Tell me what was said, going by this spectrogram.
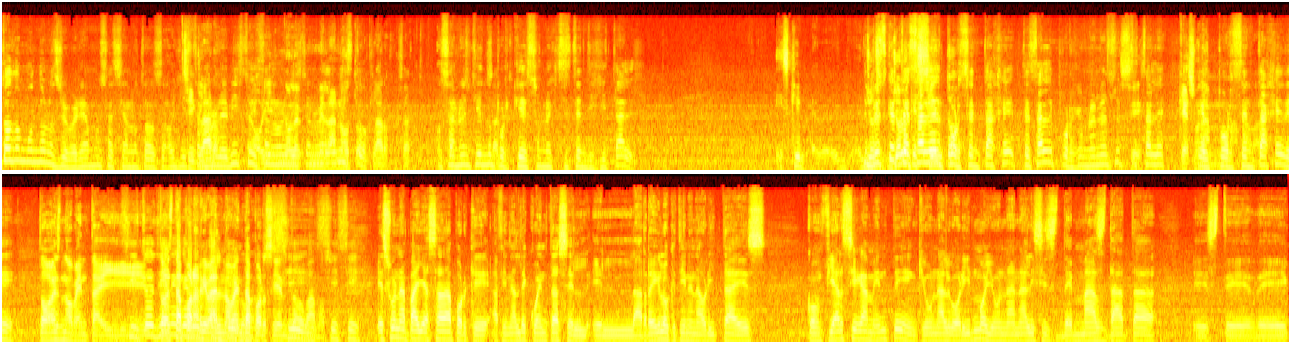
todo el mundo nos llevaríamos hacia nosotros, oye, Sí, esta claro. no la he visto, esta Oye, no la no he le- visto, no me la la he noto, visto. claro, exacto. O sea, no entiendo Exacto. por qué eso no existe en digital. Es que eh, yo, ¿Ves que yo te que sale siento, el porcentaje? Te sale, por ejemplo, en Netflix Sí, te sale que es el porcentaje de... todo es 90 y Sí, todo está por arriba del contigo. 90%, Sí, vamos. Sí, sí. Es una payasada porque a final de cuentas el, el arreglo que tienen ahorita es confiar ciegamente en que un algoritmo y un análisis de más data, este, de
